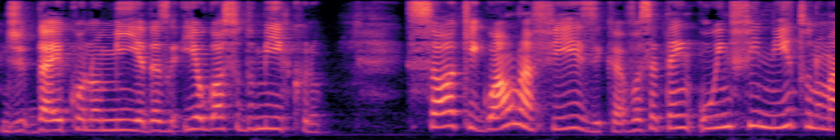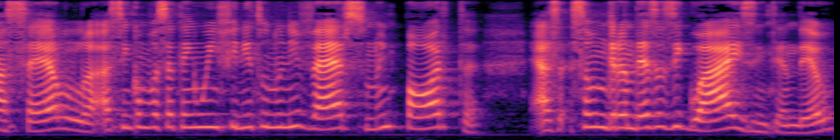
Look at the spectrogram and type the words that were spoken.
de- da economia, das- e eu gosto do micro. Só que, igual na física, você tem o infinito numa célula, assim como você tem o infinito no universo, não importa. As- são grandezas iguais, entendeu?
